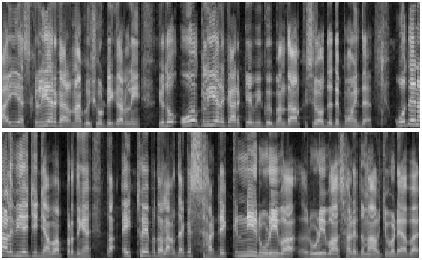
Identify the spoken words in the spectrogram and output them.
ਆਈਐਸ ਕਲੀਅਰ ਕਰਨਾ ਕੋਈ ਛੋਟੀ ਗੱਲ ਨਹੀਂ। ਜਦੋਂ ਉਹ ਕਲੀਅਰ ਕਰਕੇ ਵੀ ਕੋਈ ਬੰਦਾ ਕਿਸੇ ਅਹੁਦੇ ਤੇ ਪਹੁੰਚਦਾ ਉਹਦੇ ਨਾਲ ਵੀ ਇਹ ਚੀਜ਼ਾਂ ਵਾਪਰਦੀਆਂ ਤਾਂ ਇੱਥੋਂ ਇਹ ਪਤਾ ਲੱਗਦਾ ਕਿ ਸਾਡੇ ਕਿੰਨੀ ਰੂੜੀਵਾ ਰੂੜੀਵਾਦ ਸਾਡੇ ਦਿਮਾਗ 'ਚ ਵੜਿਆ ਵਾ।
